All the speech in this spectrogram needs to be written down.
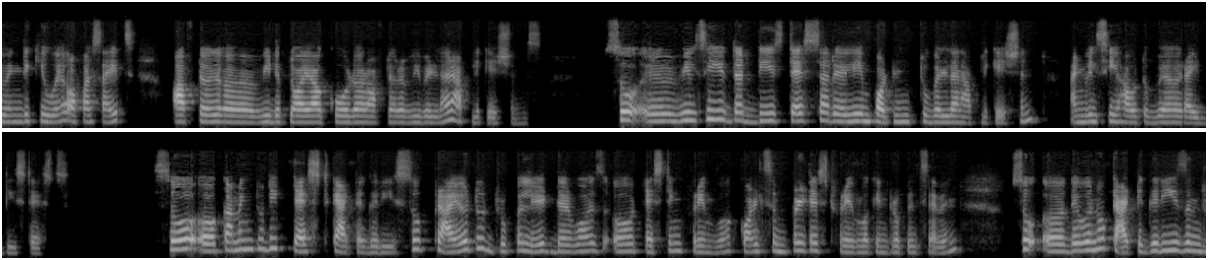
doing the QA of our sites after uh, we deploy our code or after we build our applications. So uh, we'll see that these tests are really important to build an application and we'll see how to write these tests. So uh, coming to the test categories. So prior to Drupal 8, there was a testing framework called Simple Test Framework in Drupal 7. So uh, there were no categories in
